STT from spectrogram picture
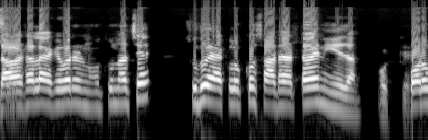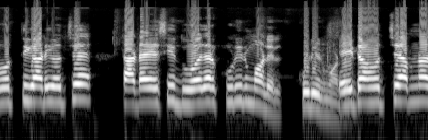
ডালা টালা একেবারে নতুন আছে। শুধু এক লক্ষ ষাট হাজার টাকায় নিয়ে যান। ওকে পরবর্তী গাড়ি হচ্ছে টাটা এসি দু হাজার কুড়ির মডেল কুড়ির মডেল এটা হচ্ছে আপনার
